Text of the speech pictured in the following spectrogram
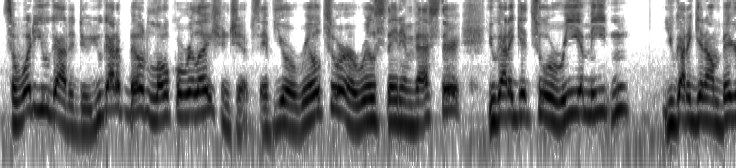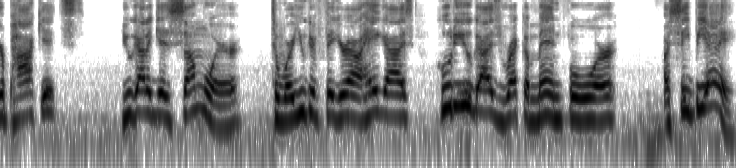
So what do you got to do? You got to build local relationships. If you're a realtor or a real estate investor, you got to get to a REIA meeting. You got to get on BiggerPockets. You got to get somewhere to where you can figure out, hey guys, who do you guys recommend for a CPA?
